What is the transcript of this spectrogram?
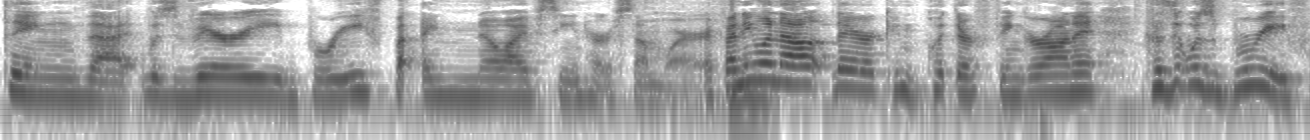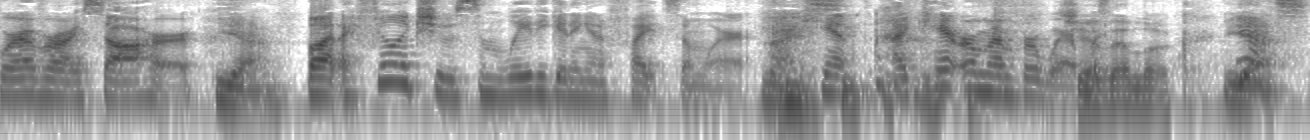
thing that was very brief, but I know I've seen her somewhere. If hmm. anyone out there can put their finger on it, because it was brief wherever I saw her. Yeah. But I feel like she was some lady getting in a fight somewhere. I can't I can't remember where. She has that look. Yes.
